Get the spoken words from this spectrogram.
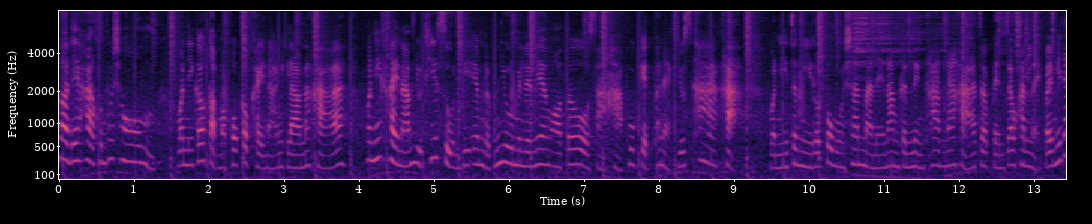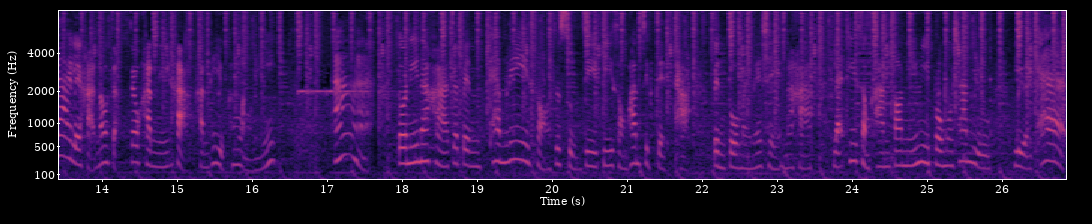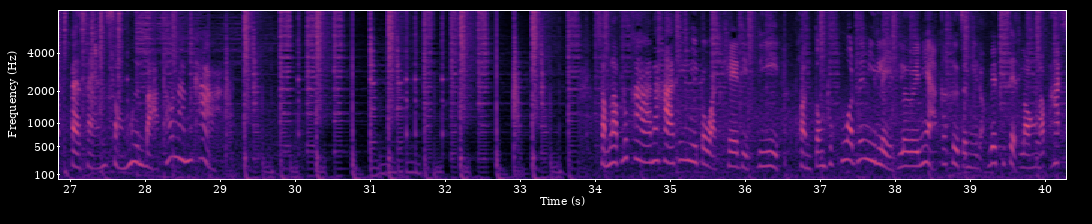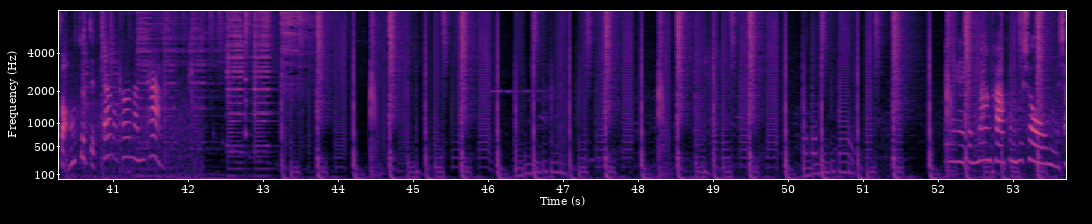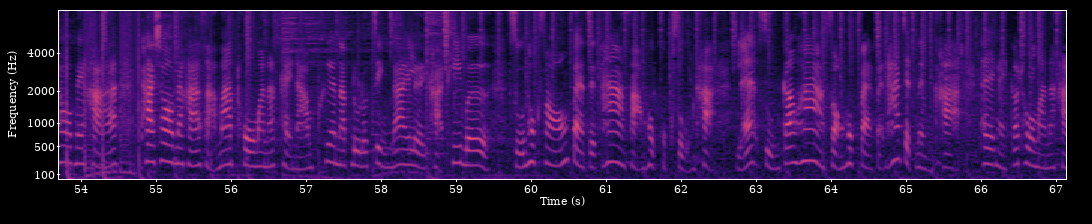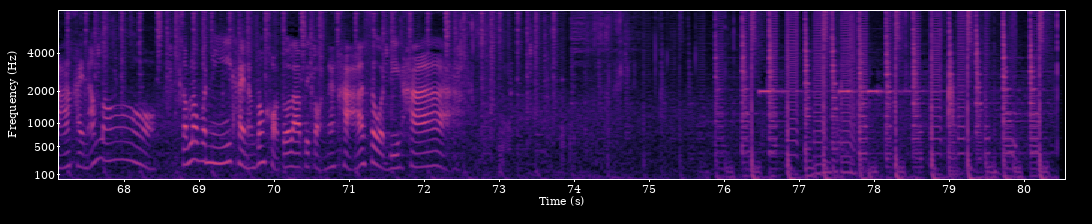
สวัสดีค่ะคุณผู้ชม วันนี้ก็กลับมาพบกับไข่น้ำอีกแล้วนะคะ วันนี้ไข่น้ำอยู่ที่ศูนย์ BMW Millennium Auto สาขาภูเก็ตแผนกยุสคาค่ะ วันนี้จะมีรถโปรโมชั่นมาแนะนำกัน1คันนะคะ จะเป็นเจ้าคันไหนไปไม่ได้เลยค่ะ นอกจากเจ้าคันนี้ค่ะ คันที่อยู่ข้างหลังนี้อ่าตัวนี้นะคะจะเป็น Camry 2.0G ปี 2017 ค่ะ เป็นตัว Minor Change นะคะ และที่สำคัญตอนนี้มีโปรโมชั่นอยู่เหลือแค่ 820,000 บาทเท่านั้นค่ะ สำหรับลูกค้านะคะที่มีประวัติเครดิตดี ผ่อนตรงทุกงวดไม่มีเลทเลยเนี่ยก็คือจะมีดอกเบี้ยพิเศษรองรับให้2.79 เท่านั้นค่ะ ยังไงกันบ้างคะคุณผู้ชมชอบไหมคะ ถ้าชอบนะคะสามารถโทรมานัดไข่น้ำเพื่อนัดดูรถจริงได้เลยค่ะ ที่เบอร์ 062-875-3660 ค่ะ และ 095-268-8571 ค่ะ ถ้ายังไงก็โทรมานะคะ ไข่น้ำรอสำหรับวันนี้ไข่น้ำต้องขอตัวลาไปก่อนนะคะ สวัสดีค่ะ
